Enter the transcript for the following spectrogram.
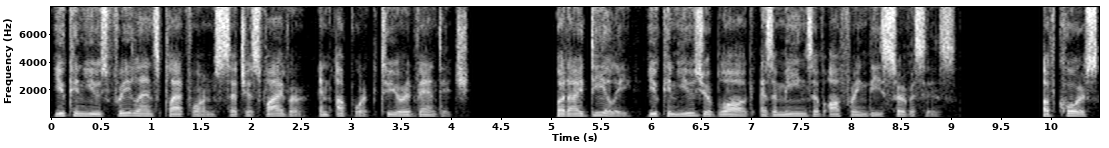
You can use freelance platforms such as Fiverr and Upwork to your advantage. But ideally, you can use your blog as a means of offering these services. Of course,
